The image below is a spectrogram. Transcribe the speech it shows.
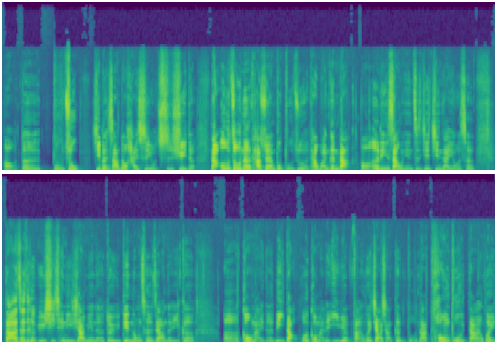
哦的补助基本上都还是有持续的。那欧洲呢，它虽然不补助了，它玩更大哦，二零三五年直接进燃油车。大家在这个预期前提下面呢，对于电动车这样的一个。呃，购买的力道或购买的意愿反而会加强更多。那同步当然会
